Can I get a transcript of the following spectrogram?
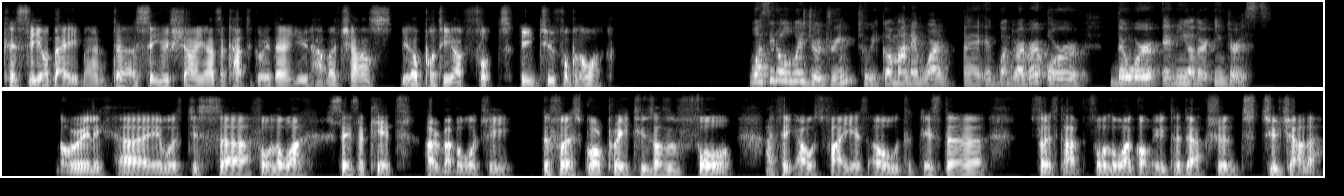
can see your name and uh, see you shine as a category. Then you have a chance, you know, putting a foot into Formula One. was it always your dream to become an f1 uh, f1 driver or there were any other interests Not really. Uh, it was just uh, Formula One since a kid. I remember watching the first Grand Prix 2004. I think I was five years old. It's the first time Formula One got introduction to China,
